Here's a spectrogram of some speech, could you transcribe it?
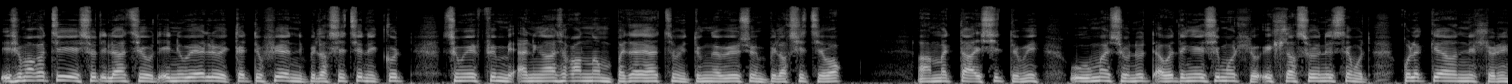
исумақатигиссут илаатигут инувиалуик каттуффианни пиларситиниккут сумииффимми ангаасақарнэрм патаяатсуми тунгавиусуин пиларситивоқ ааматтаа исситтуми уумасунут аватангиисимуллу илларсуиниссамут qulakkeernilluni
